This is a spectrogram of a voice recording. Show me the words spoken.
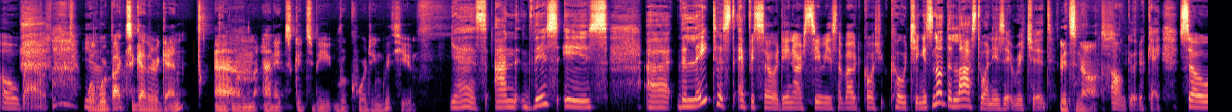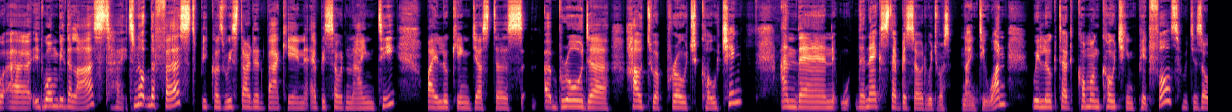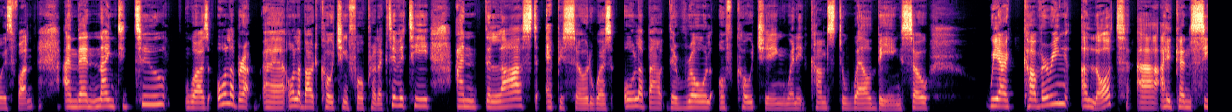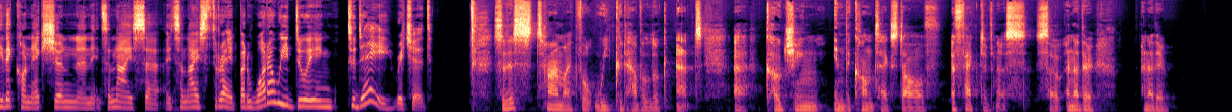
oh well. Yeah. Well, we're back together again, um, and it's good to be recording with you. Yes, and this is uh, the latest episode in our series about co- coaching. It's not the last one, is it, Richard? It's not. Oh, good. Okay. So uh, it won't be the last. It's not the first because we started back in episode 90 by looking just as a broader how to approach coaching. And then the next episode, which was 91, we looked at common coaching pitfalls, which is always fun. And then 92, was all about uh, all about coaching for productivity and the last episode was all about the role of coaching when it comes to well-being. So we are covering a lot. Uh, i can see the connection and it's a nice uh, it's a nice thread. But what are we doing today richard? So this time I thought we could have a look at uh, coaching in the context of effectiveness. So another another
